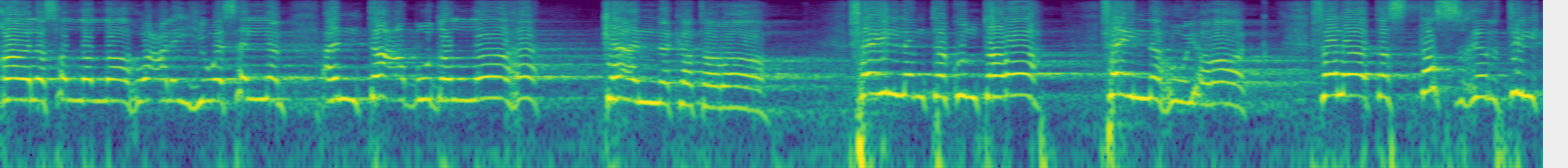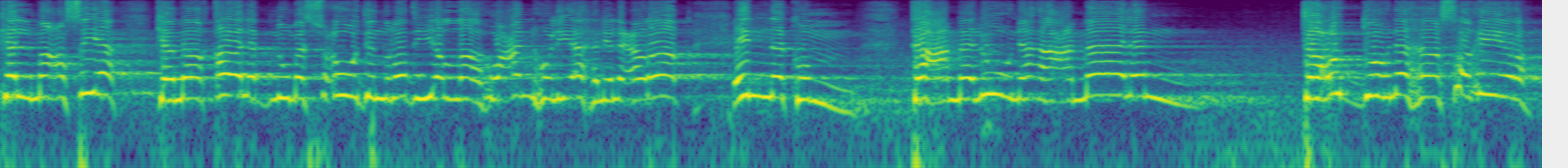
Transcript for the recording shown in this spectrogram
قال صلى الله عليه وسلم أن تعبد الله كأنك تراه. فإن لم تكن تراه فإنه يراك. فلا تستصغر تلك المعصية. كما قال ابن مسعود رضي الله عنه لأهل العراق إنكم تعملون أعمالا تعدونها صغيرة.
